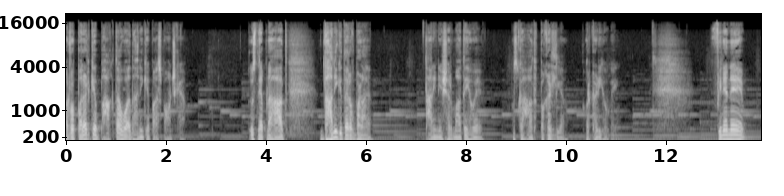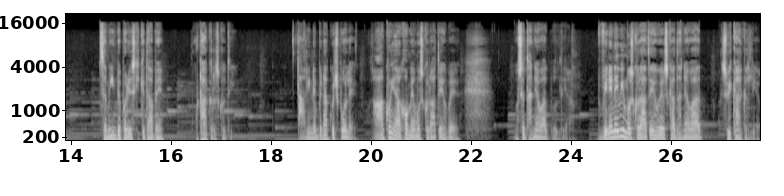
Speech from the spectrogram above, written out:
और वह पलट के भागता हुआ धानी के पास पहुँच गया। उसने अपना हाथ धानी की तरफ़ बढ़ाया। धानी ने शर्माते हुए उसका हाथ पकड़ लिया और खड़ी हो गई। विनय ने ज़मीन पे पड़ी उसकी किताबें, उठाकर उसको दी। धानी ने बिना कुछ बोले, आँखों ही आँखों में मुस्कुराते हुए उसे धन्यवाद बोल दिया। विनय ने भी मुस्कुराते हुए उसका धन्यवाद स्वीकार कर लिया।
